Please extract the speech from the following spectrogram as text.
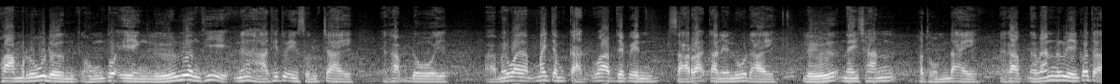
ความรู้เดิมของตัวเอง หรือเรื่องที่เนื้อหาที่ตัวเองสนใจนะครับโดยไม่ว่าไม่จำกัดว่าจะเป็นสาระการเรียนรู้ใด หรือในชั้นประถมใดนะครับดังนั้นนักเรียนก็จะ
